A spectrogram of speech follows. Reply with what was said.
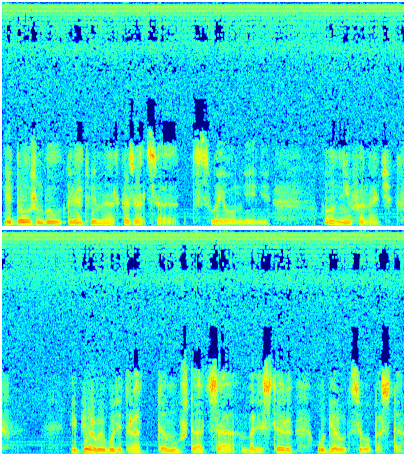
и должен был клятвенно отказаться от своего мнения. Он не фанатик, и первый будет рад тому, что отца Балестера уберут с его поста.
